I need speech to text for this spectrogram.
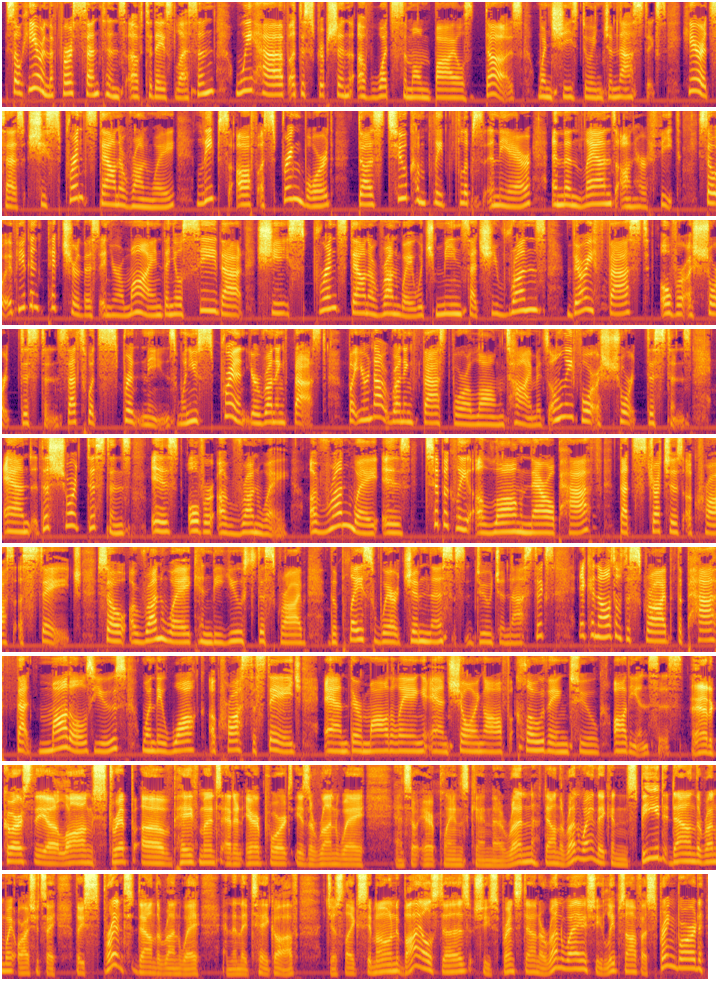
So, here in the first sentence of today's lesson, we have a description of what Simone Biles does when she's doing gymnastics. Here it says she sprints down a runway, leaps off a springboard, does two complete flips in the air and then lands on her feet. So if you can picture this in your mind, then you'll see that she sprints down a runway, which means that she runs very fast over a short distance. That's what sprint means. When you sprint, you're running fast, but you're not running fast for a long time. It's only for a short distance. And this short distance is over a runway. A runway is typically a long, narrow path that stretches across a stage. So a runway can be used to describe the place where gymnasts do gymnastics. It can also describe the path that models use when they walk across the stage and they're modeling and showing off clothing to audiences. And of course, the uh, long strip of pavement at an airport is a runway, and so airplanes can uh, run down the runway, they can speed down the runway, or I should say, they sprint down the runway and then they take off. Just like Simone Biles does, she sprints down a runway, she leaps off a springboard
